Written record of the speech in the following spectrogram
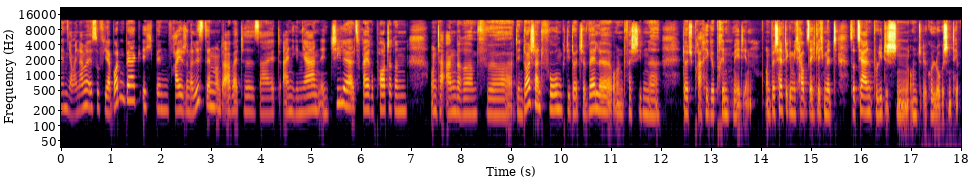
Ähm, ja, mein Name ist Sophia Boddenberg. Ich bin freie Journalistin und arbeite seit einigen Jahren in Chile als freie Reporterin, unter anderem für den Deutschlandfunk, die Deutsche Welle und verschiedene deutschsprachige Printmedien und beschäftige mich hauptsächlich mit sozialen, politischen und ökologischen Themen.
